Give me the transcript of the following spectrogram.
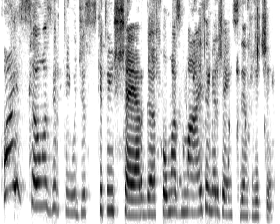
quais são as virtudes que tu enxerga como as mais emergentes dentro de ti?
